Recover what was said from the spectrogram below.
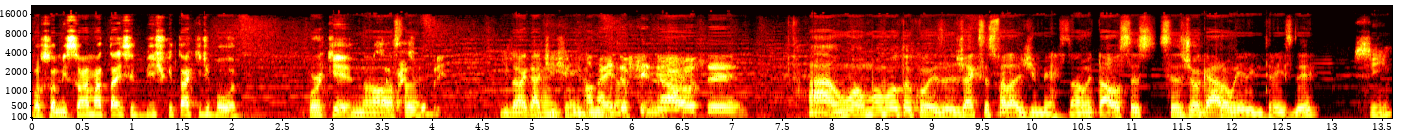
A sua missão é matar esse bicho que tá aqui de boa. Por quê? Nossa, Você vai descobrir. E largatinha É, de rabo. Aí no final você. Ah, uma, uma outra coisa. Já que vocês falaram de imersão e tal, vocês, vocês jogaram ele em 3D? Sim.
